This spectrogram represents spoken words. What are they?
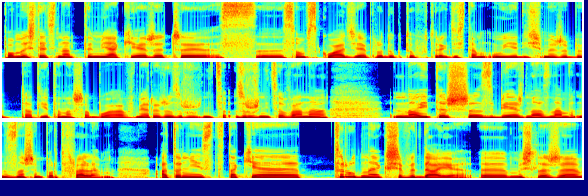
pomyśleć nad tym, jakie rzeczy są w składzie produktów, które gdzieś tam ujęliśmy, żeby ta dieta nasza była w miarę zróżnicowana. No i też zbieżna z, nam, z naszym portfelem. A to nie jest takie trudne, jak się wydaje. E, myślę, że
